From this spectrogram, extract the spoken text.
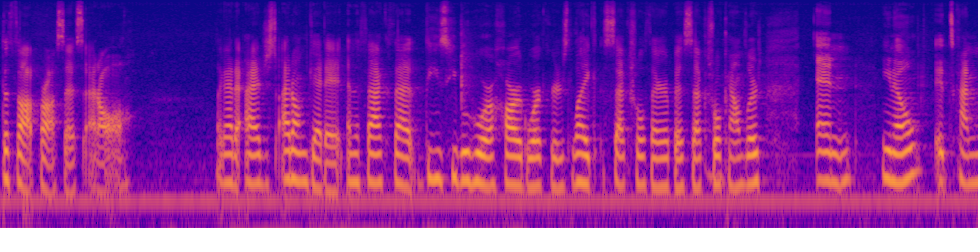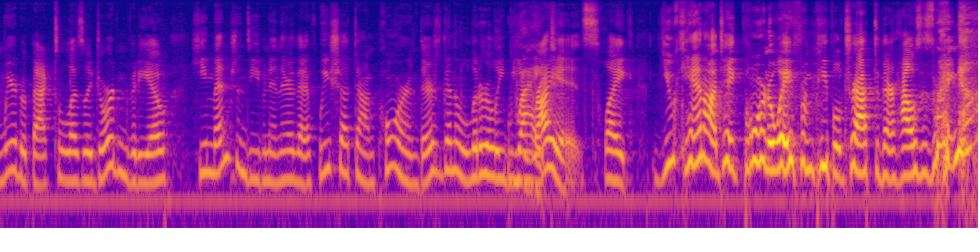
the thought process at all. Like I, I just I don't get it, and the fact that these people who are hard workers, like sexual therapists, sexual counselors, and you know it's kind of weird. But back to Leslie Jordan video, he mentions even in there that if we shut down porn, there's gonna literally be Right. riots. Like you cannot take porn away from people trapped in their houses right now.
